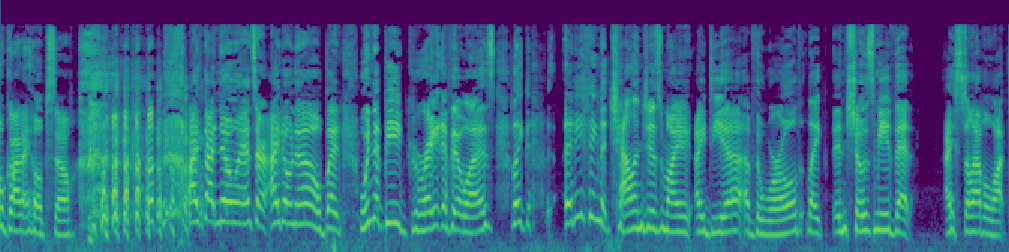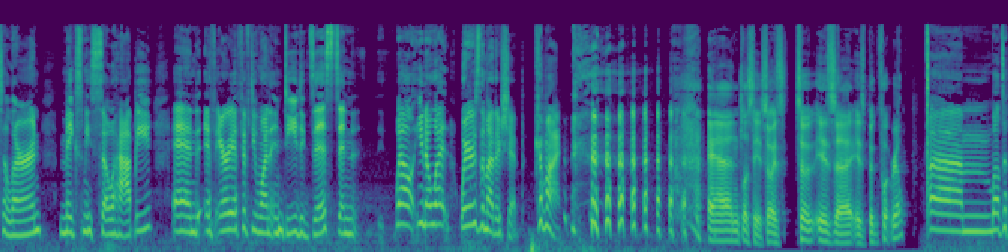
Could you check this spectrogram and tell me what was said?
Oh God, I hope so. I've got no answer. I don't know, but wouldn't it be great if it was? Like anything that challenges my idea of the world, like and shows me that I still have a lot to learn, makes me so happy. And if Area 51 indeed exists and well, you know what? Where's the mothership? Come on. and let's see. So is so is uh, is Bigfoot real? Um, well, to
